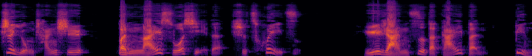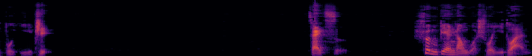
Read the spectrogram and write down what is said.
智勇禅师本来所写的是翠字，与染字的改本并不一致。在此。顺便让我说一段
